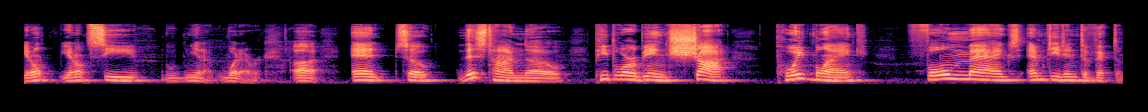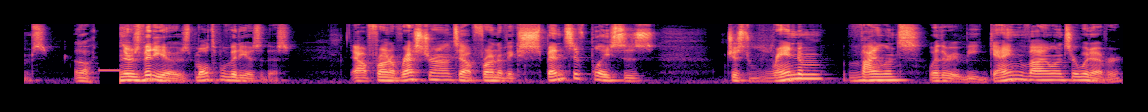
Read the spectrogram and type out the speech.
you don't you don't see you know whatever. Uh, and so this time though, people are being shot point blank, full mags emptied into victims. Oh, There's videos, multiple videos of this, out front of restaurants, out front of expensive places, just random violence, whether it be gang violence or whatever,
